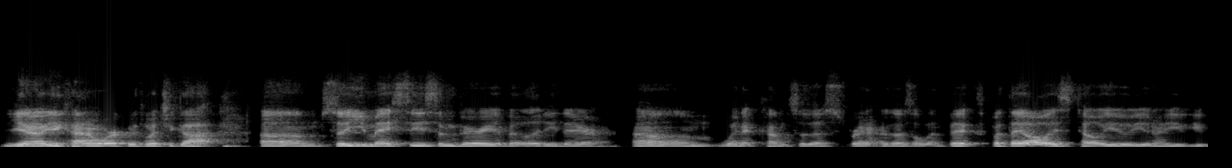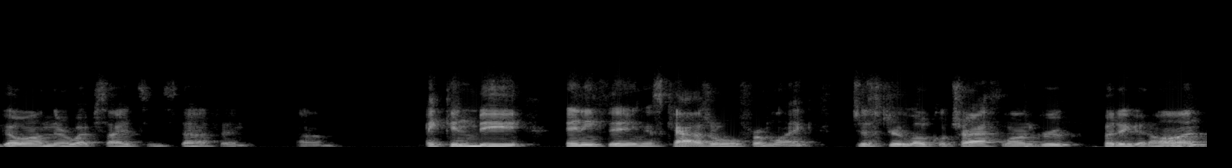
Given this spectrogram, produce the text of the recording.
you know you kind of work with what you got. Um, so you may see some variability there um, when it comes to the sprint or those olympics but they always tell you you know you, you go on their websites and stuff and um, it can be anything as casual from like just your local triathlon group putting it on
